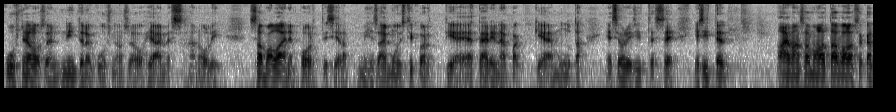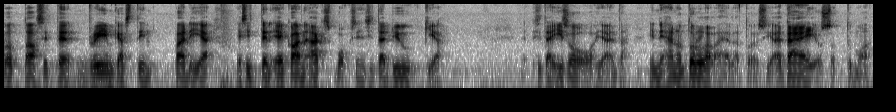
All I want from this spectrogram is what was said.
64, Nintendo 64 ohjaimessahan oli samanlainen portti siellä, mihin sai muistikorttia ja tärinäpakkia ja muuta, ja se oli sitten se, ja sitten aivan samalla tavalla, jos katsottaa sitten Dreamcastin padia ja sitten ekan Xboxin sitä Dukea, sitä iso-ohjainta, niin nehän on todella lähellä toisiaan. Ja tämä ei ole sattumaa,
